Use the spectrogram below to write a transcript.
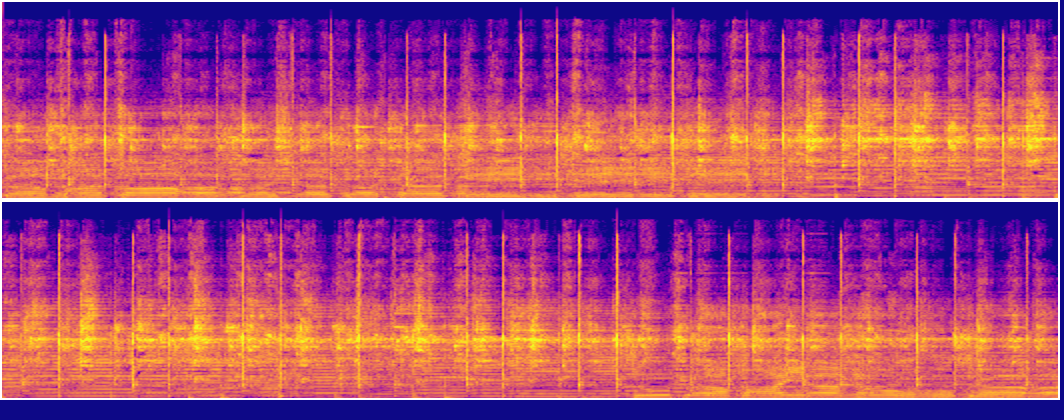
दुर्गम काज जगत के जेते सुगमय अनुग्रह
